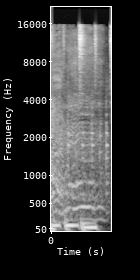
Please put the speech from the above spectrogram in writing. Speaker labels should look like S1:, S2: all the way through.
S1: money.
